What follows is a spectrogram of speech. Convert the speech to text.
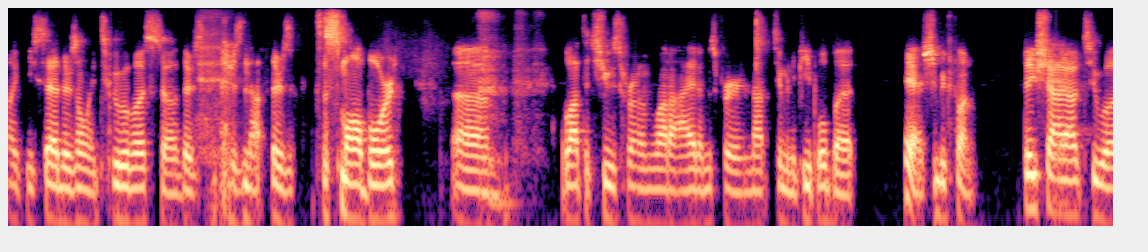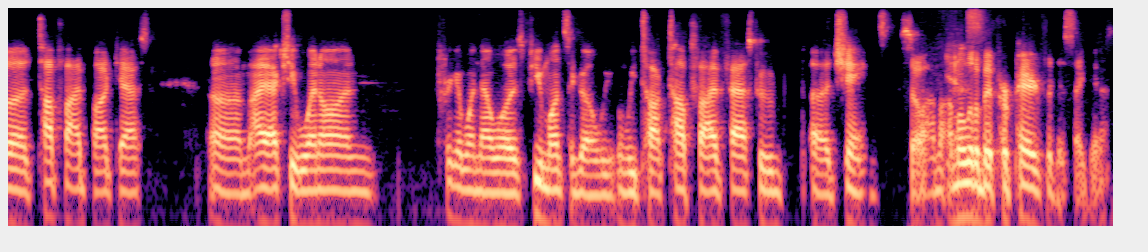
Like you said, there's only two of us, so there's there's not there's it's a small board. Um, a lot to choose from, a lot of items for not too many people, but yeah, it should be fun. Big shout out to uh top five podcast. Um, I actually went on I forget when that was, a few months ago. We when we talked top five fast food uh, chains. So I'm I'm a little bit prepared for this, I guess.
